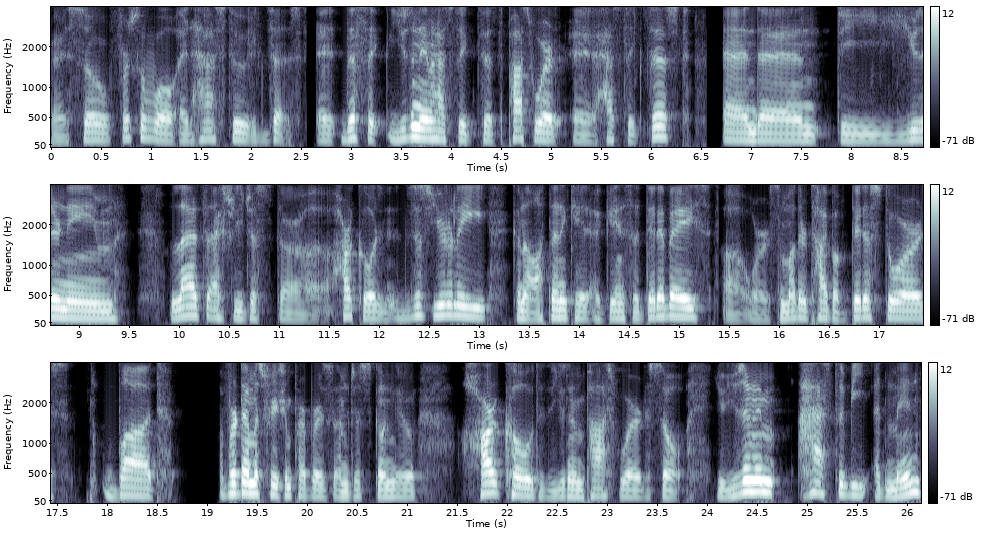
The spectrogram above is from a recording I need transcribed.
Right. So first of all, it has to exist. It, this username has to exist. Password it has to exist, and then the username let's actually just uh, hardcode. This is usually going to authenticate against a database uh, or some other type of data stores. But for demonstration purpose, I'm just going to hardcode the username and password. So your username has to be admin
